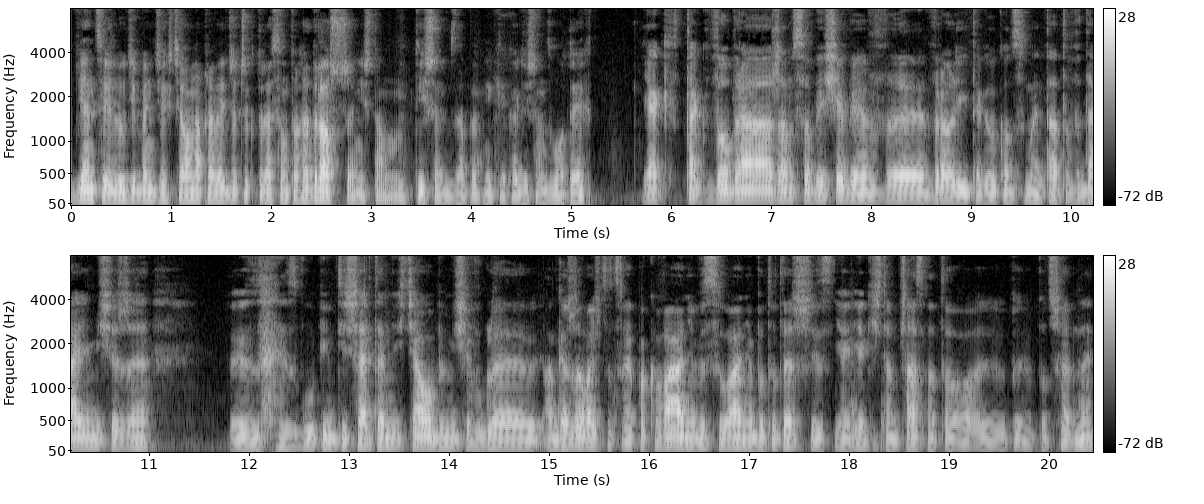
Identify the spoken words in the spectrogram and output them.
więcej ludzi będzie chciało naprawiać rzeczy, które są trochę droższe niż tam t-shirt za pewnie kilkadziesiąt złotych. Jak tak wyobrażam sobie siebie w, w roli tego konsumenta, to wydaje mi się, że e, z głupim t-shirtem nie chciałoby mi się w ogóle angażować w to całe pakowanie, wysyłanie, bo to też jest jakiś tam czas na to e, potrzebny.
